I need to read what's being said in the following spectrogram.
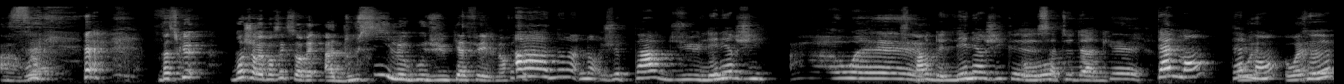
Ah ouais. Parce que moi j'aurais pensé que ça aurait adouci le goût du café, mais en fait. Ah non non non, je parle du l'énergie. Ah ouais. Je parle de l'énergie que ça te donne. Tellement, tellement Ouais, ouais. que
